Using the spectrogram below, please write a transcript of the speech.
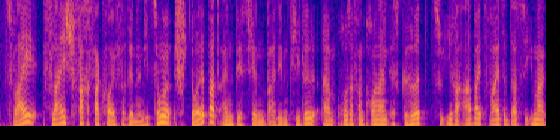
Zwei Fleischfachverkäuferinnen. Die Zunge stolpert ein bisschen bei dem Titel. Ähm, Rosa von Braunheim, es gehört zu ihrer Arbeitsweise, dass sie immer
